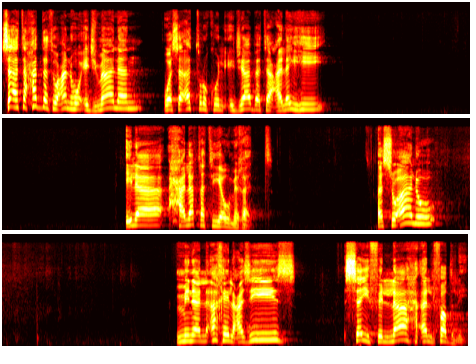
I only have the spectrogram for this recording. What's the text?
سأتحدث عنه اجمالا وسأترك الإجابة عليه إلى حلقة يوم غد. السؤال من الأخ العزيز سيف الله الفضلي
